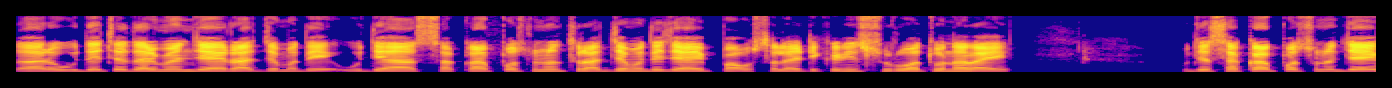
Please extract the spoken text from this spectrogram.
तर उद्याच्या दरम्यान जे आहे राज्यामध्ये उद्या सकाळपासूनच राज्यामध्ये जे आहे पावसाला या ठिकाणी सुरुवात होणार आहे. उद्या सकाळपासूनच जे आहे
